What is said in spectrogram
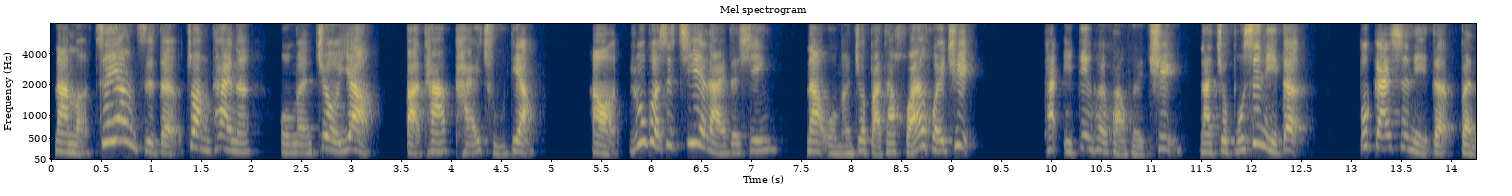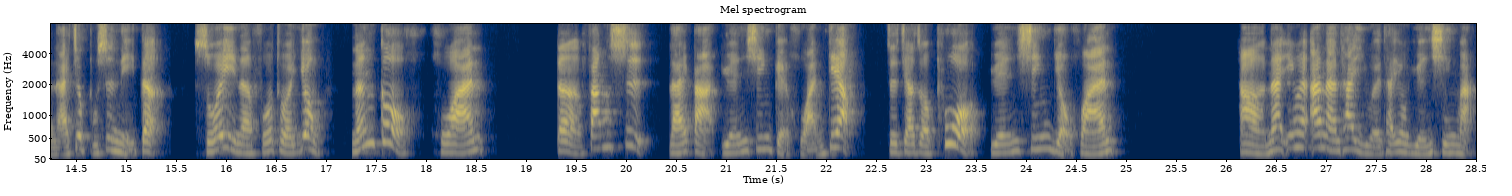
那么这样子的状态呢，我们就要把它排除掉。好，如果是借来的心，那我们就把它还回去。它一定会还回去，那就不是你的，不该是你的，本来就不是你的。所以呢，佛陀用能够还的方式来把圆心给还掉，这叫做破圆心有还。啊，那因为阿难他以为他用圆心嘛，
